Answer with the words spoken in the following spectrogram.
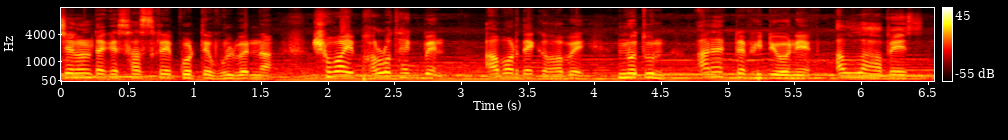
চ্যানেলটাকে সাবস্ক্রাইব করতে ভুলবেন না। সবাই ভালো থাকবেন। আবার দেখা হবে নতুন আর একটা ভিডিও নিয়ে। আল্লাহ হাফেজ।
